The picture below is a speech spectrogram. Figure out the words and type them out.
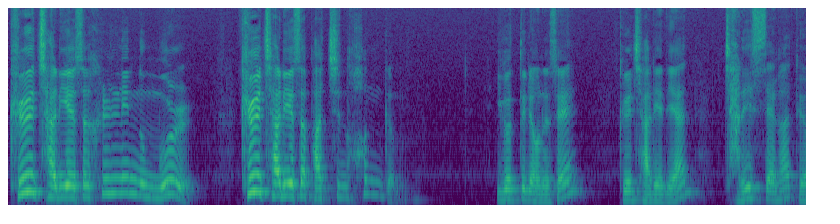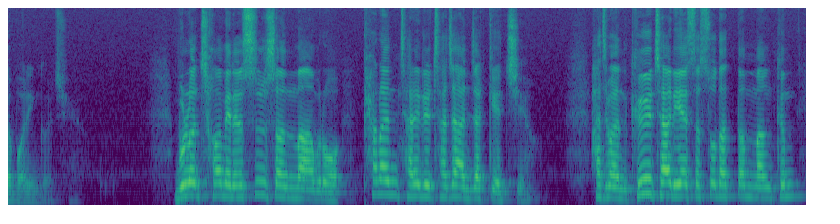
그 자리에서 흘린 눈물, 그 자리에서 바친 헌금, 이것들이 어느새 그 자리에 대한 자리세가 되어버린 거죠. 물론 처음에는 순수한 마음으로 편한 자리를 찾아 앉았겠지요. 하지만 그 자리에서 쏟았던 만큼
